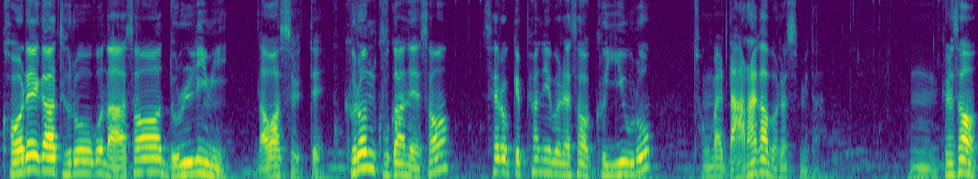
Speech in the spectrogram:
거래가 들어오고 나서 눌림이 나왔을 때 그런 구간에서 새롭게 편입을 해서 그 이후로 정말 날아가 버렸습니다. 음, 그래서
